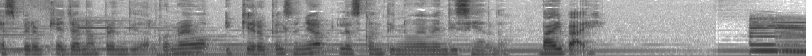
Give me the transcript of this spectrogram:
Espero que hayan aprendido algo nuevo y quiero que el Señor les continúe bendiciendo. Bye bye.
